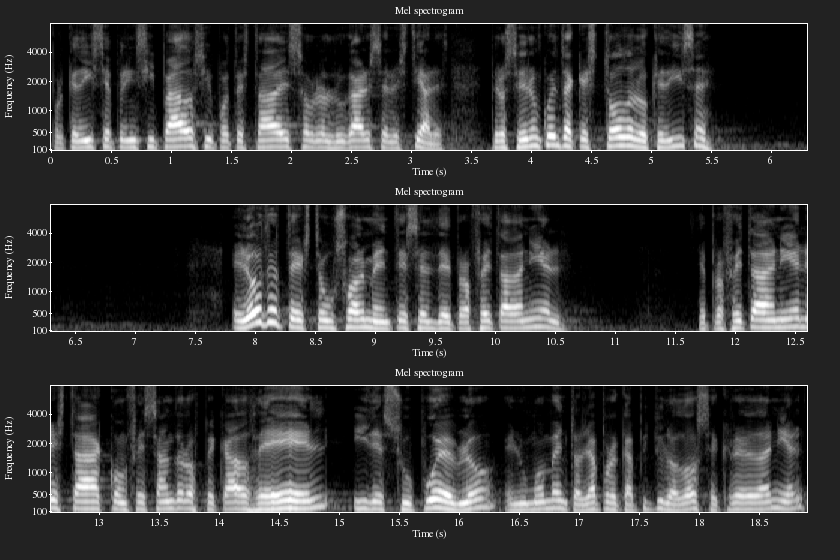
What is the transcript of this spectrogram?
porque dice principados y potestades sobre los lugares celestiales. Pero se dieron cuenta que es todo lo que dice. El otro texto usualmente es el del profeta Daniel. El profeta Daniel está confesando los pecados de él y de su pueblo en un momento, ya por el capítulo 12 creo de Daniel,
